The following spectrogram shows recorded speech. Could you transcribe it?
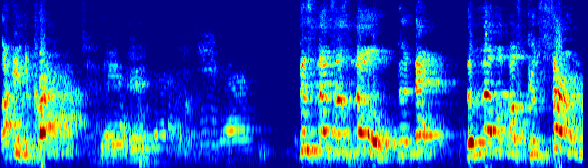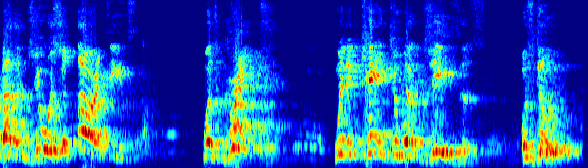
are in the crowd. This lets us know that, the level of concern by the Jewish authorities was great when it came to what Jesus was doing.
